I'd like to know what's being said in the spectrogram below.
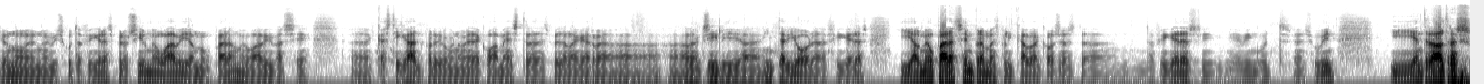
jo no, no he viscut a Figueres, però sí el meu avi i el meu pare, el meu avi va ser eh, castigat, per dir-ho d'alguna manera, com a mestre després de la guerra a, a l'exili interior a Figueres, i el meu pare sempre m'explicava coses de, de Figueres, i, i he vingut eh, sovint, i entre altres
